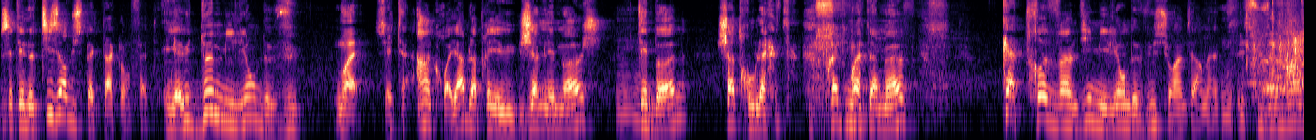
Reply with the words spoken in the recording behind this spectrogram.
C'était le teaser du spectacle, en fait. Et il y a eu 2 millions de vues. Ouais. C'était incroyable. Après, il y a eu J'aime les moches, Mhm. T'es bonne, Chatroulette, Prête-moi ta meuf. 90 millions de vues sur Internet. Et Suzanne Boyd.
